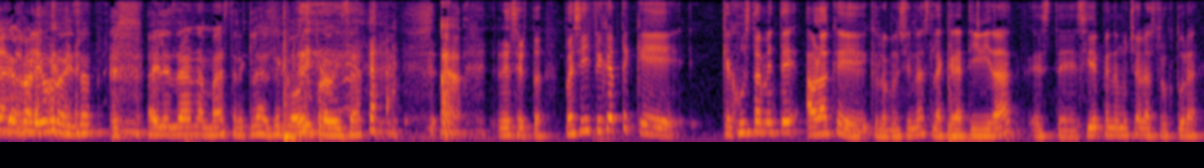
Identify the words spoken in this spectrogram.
el mejor ¿no? improvisando. Ahí les dan una masterclass de cómo improvisar. No es cierto. Pues sí, fíjate que, que justamente ahora que, que lo mencionas, la creatividad, este, sí depende mucho de la estructura.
